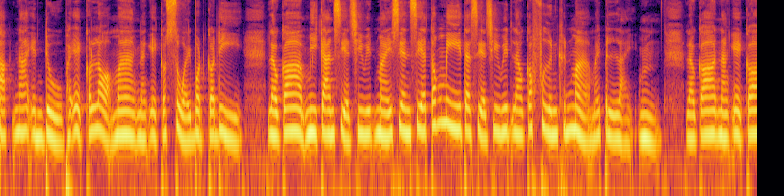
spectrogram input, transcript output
รักน่าเอ็นดู พระเอกก็หล่อมากนางเอกก็สวยบทก็ดี แล้วก็มีการเสียชีวิตไหมเซียนเซียต้องมีแต่เสียชีวิตแล้วก็ฟื้นขึ้นมาไม่เป็นไรอืมแล้วก็นางเอกก็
